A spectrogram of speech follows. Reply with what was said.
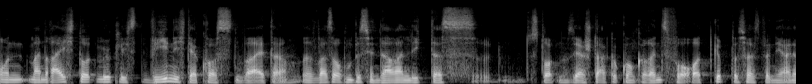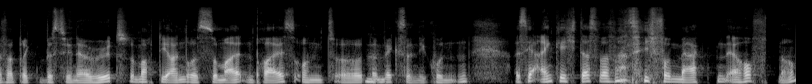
Und man reicht dort möglichst wenig der Kosten weiter, was auch ein bisschen daran liegt, dass es dort eine sehr starke Konkurrenz vor Ort gibt. Das heißt, wenn die eine Fabrik ein bisschen erhöht, dann macht die andere es zum alten Preis und äh, dann mhm. wechseln die Kunden. Das ist ja eigentlich das, was man sich von Märkten erhofft. Ne?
